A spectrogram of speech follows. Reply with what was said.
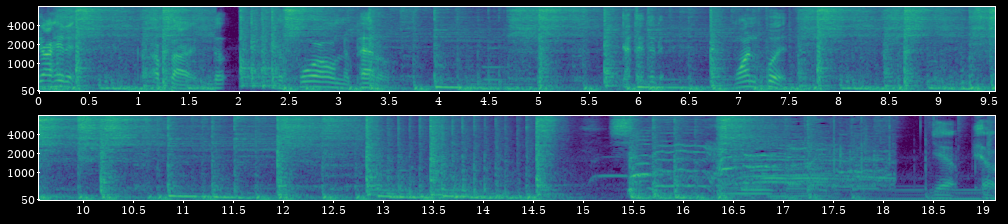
Y'all hear it. I'm sorry. The the four on the pedal. Da, da, da, One foot. Yeah, yeah.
